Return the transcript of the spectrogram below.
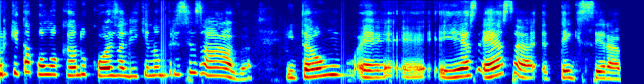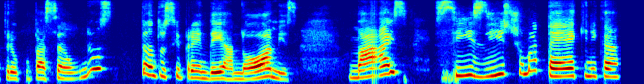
porque está colocando coisa ali que não precisava. Então, é, é, essa tem que ser a preocupação, não tanto se prender a nomes, mas se existe uma técnica,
